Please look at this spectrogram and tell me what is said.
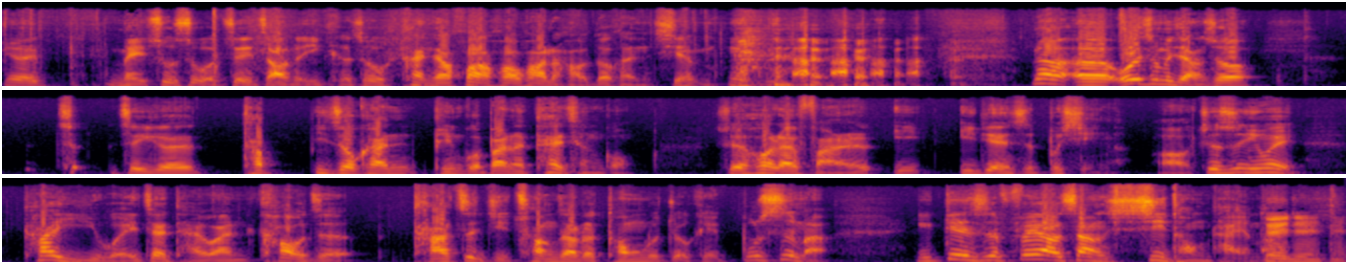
因为美术是我最糟的一科，所以我看人家画画画的好都很羡慕。那呃，我为什么讲说这这个他一周刊苹果办的太成功，所以后来反而一一电视不行了哦，就是因为他以为在台湾靠着他自己创造的通路就可以，不是嘛？你电视非要上系统台嘛？对对对。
